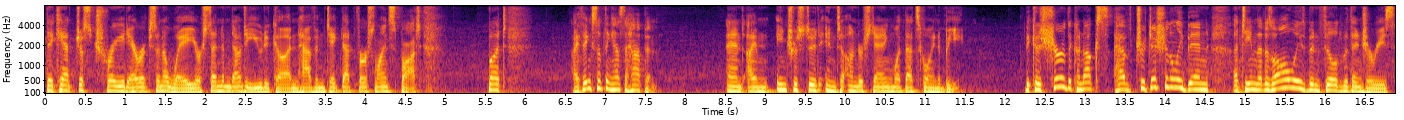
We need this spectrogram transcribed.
They can't just trade Eriksson away or send him down to Utica and have him take that first line spot. But I think something has to happen. And I'm interested into understanding what that's going to be. Because sure, the Canucks have traditionally been a team that has always been filled with injuries.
